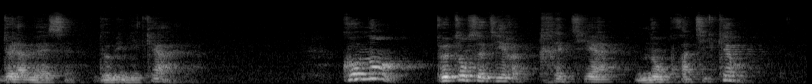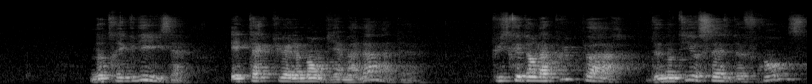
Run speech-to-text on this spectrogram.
de la messe dominicale. Comment peut-on se dire chrétien non pratiquant? Notre Église est actuellement bien malade, puisque dans la plupart de nos diocèses de France,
